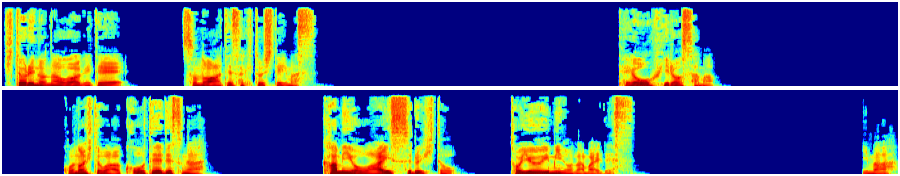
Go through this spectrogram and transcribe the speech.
一人の名を挙げてその宛先としています。テオフィロ様。この人は皇帝ですが、神を愛する人という意味の名前です。今、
